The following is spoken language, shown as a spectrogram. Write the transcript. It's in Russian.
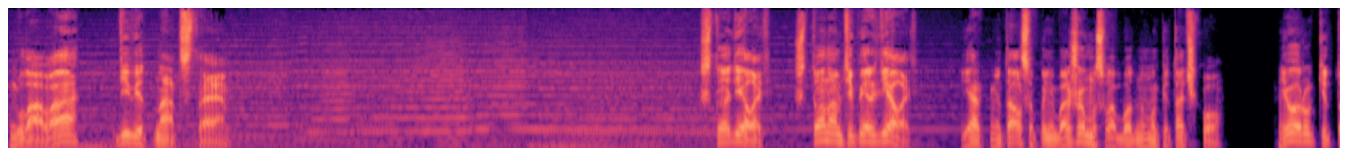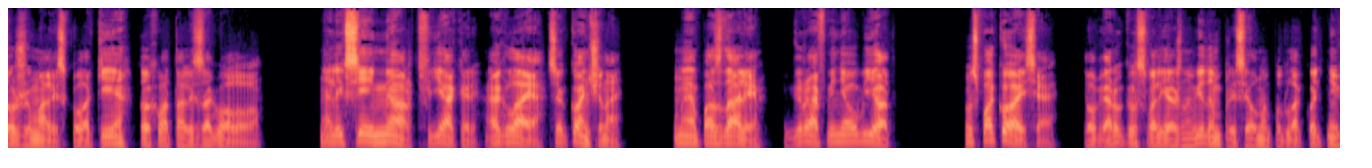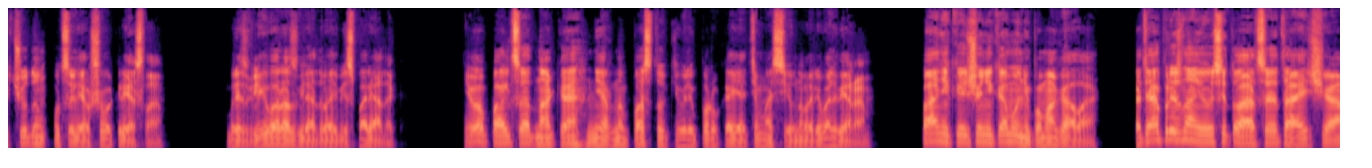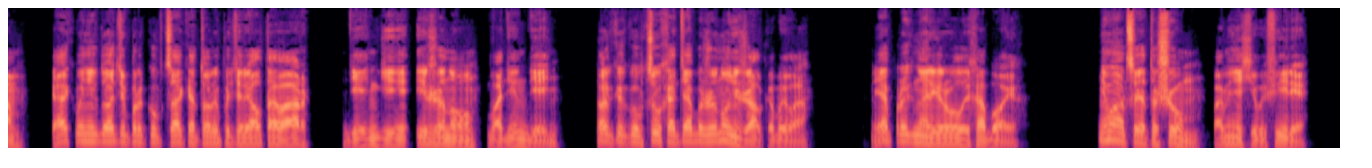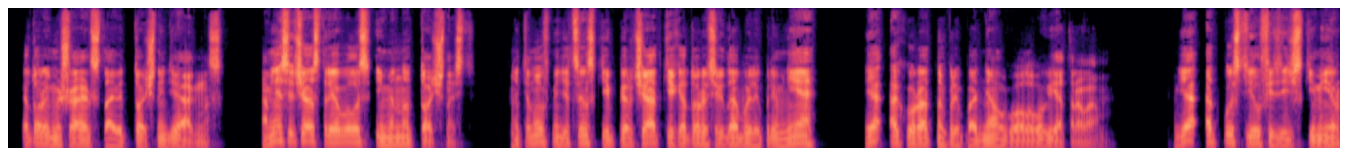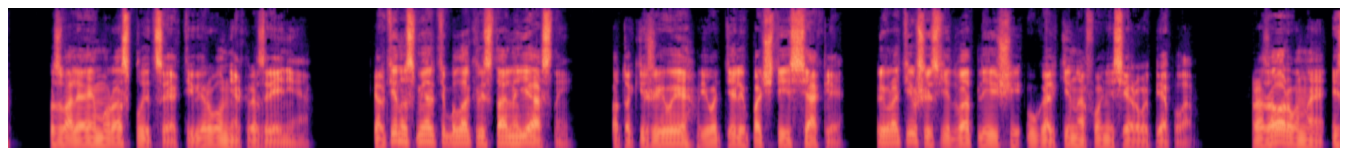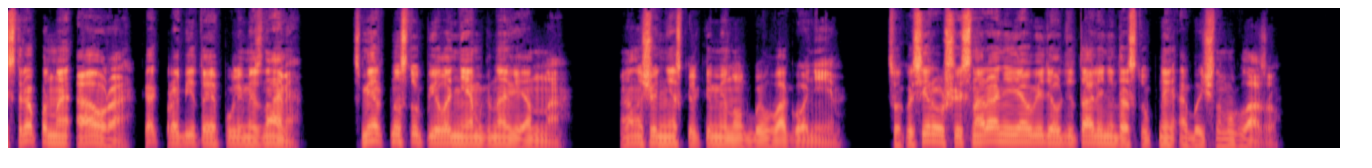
Глава 19 «Что делать? Что нам теперь делать?» Ярк метался по небольшому свободному пятачку. Его руки то сжимались кулаки, то хватались за голову. «Алексей мертв, якорь, Аглая, все кончено. Мы опоздали. Граф меня убьет. Успокойся!» Долгоруков с вальяжным видом присел на подлокотник чудом уцелевшего кресла брезгливо разглядывая беспорядок. Его пальцы, однако, нервно постукивали по рукояти массивного револьвера. Паника еще никому не помогала. Хотя, признаю, ситуация та еще. Как в анекдоте про купца, который потерял товар, деньги и жену в один день. Только купцу хотя бы жену не жалко было. Я проигнорировал их обоих. Эмоции — это шум, помехи в эфире, который мешает ставить точный диагноз. А мне сейчас требовалась именно точность. Натянув медицинские перчатки, которые всегда были при мне, я аккуратно приподнял голову Ветрова. Я отпустил физический мир, позволяя ему расплыться, и активировал некрозрение. Картина смерти была кристально ясной. Потоки живые в его теле почти иссякли, превратившись в едва тлеющие угольки на фоне серого пепла. Разорванная, истрепанная аура, как пробитая пулями знамя. Смерть наступила не мгновенно, он еще несколько минут был в агонии. Сфокусировавшись на ране, я увидел детали, недоступные обычному глазу.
